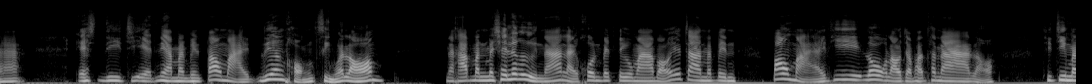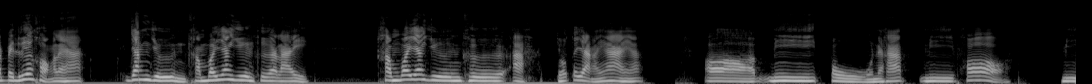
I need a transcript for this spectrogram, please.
นะฮะ SDGs เนี่ยมันเป็นเป้าหมายเรื่องของสิ่งแวดล้อมนะครับ มันไม่ใช่เรื่องอื่นนะ หลายคนไปติวมาบอกเอ้ยอาจารย์มันเป็น เป้าหมายที่โลกเราจะพัฒนาเหรอ จริงๆมันเป็นเรื่องของอะไรฮะ ยั่งยืนคำว่ายั่งยืนคืออะไรคำว่ายั่งยืนคือ อะ ยกตัวอย่างง่ายๆฮะเอ่อมีปู่นะครับ มีพ่อ มี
